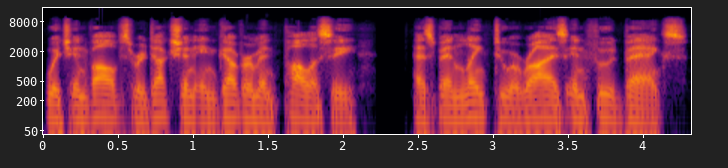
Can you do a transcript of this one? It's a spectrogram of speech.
which involves reduction in government policy, has been linked to a rise in food banks.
